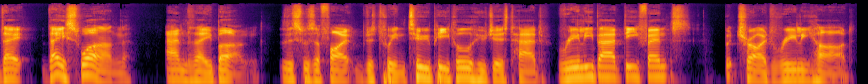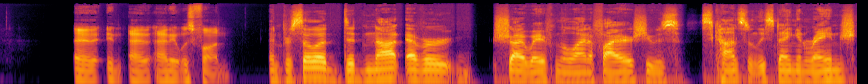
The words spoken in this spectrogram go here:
They they swung and they bung. This was a fight between two people who just had really bad defense but tried really hard, and and, and it was fun. And Priscilla did not ever shy away from the line of fire. She was constantly staying in range,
